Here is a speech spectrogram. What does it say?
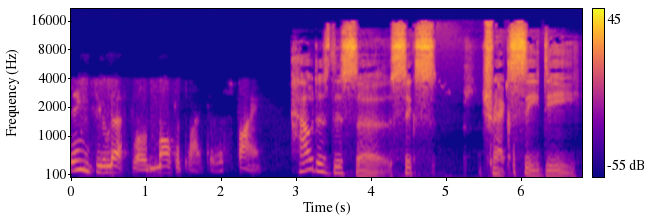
things you lift will multiply to the spine. How does this uh, six track CD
